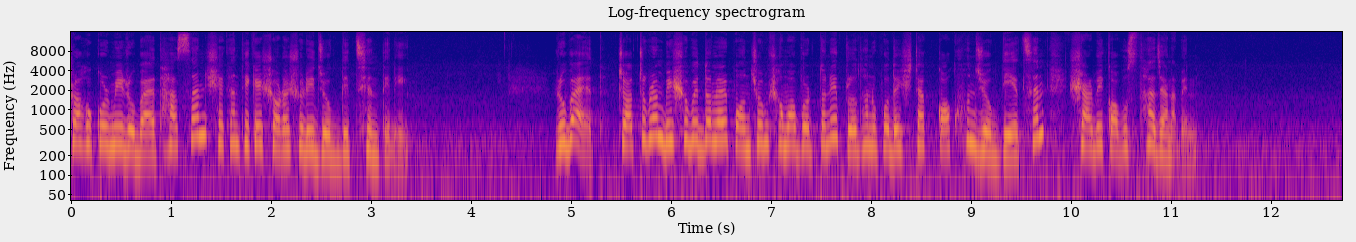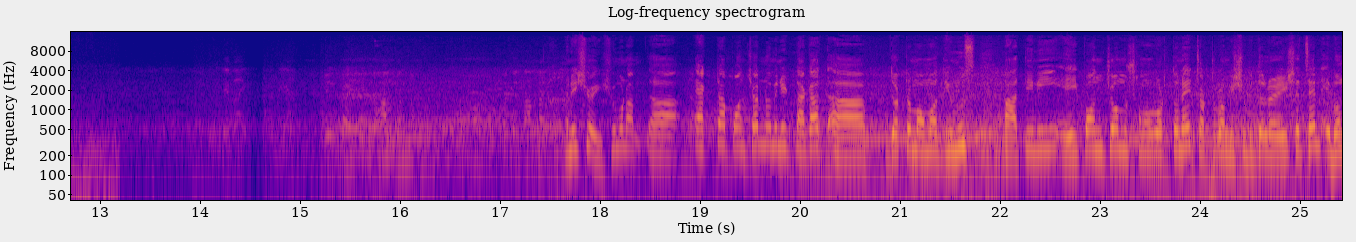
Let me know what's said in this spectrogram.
সহকর্মী রুবায়েত হাসান সেখান থেকে সরাসরি যোগ দিচ্ছেন তিনি। রুবায়েত চট্টগ্রাম বিশ্ববিদ্যালয়ের পঞ্চম সমাবর্তনে প্রধান উপদেষ্টা কখন যোগ দিয়েছেন সার্বিক অবস্থা জানাবেন। নিশ্চয়ই। সুমনা একটা পঞ্চান্ন মিনিট নাগাদ ডক্টর মোহাম্মদ ইউনুস তিনি এই পঞ্চম সমাবর্তনে চট্টগ্রাম বিশ্ববিদ্যালয়ে এসেছেন এবং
